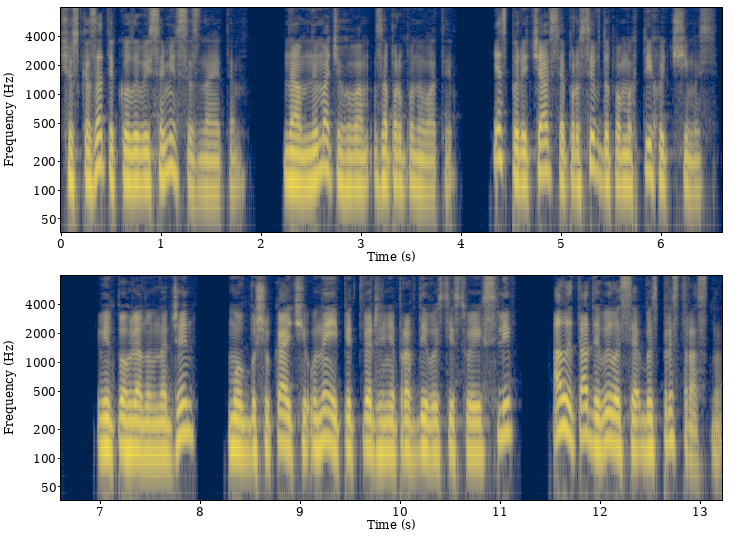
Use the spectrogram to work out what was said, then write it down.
Що сказати, коли ви самі все знаєте? Нам нема чого вам запропонувати. Я сперечався, просив допомогти хоч чимось. Він поглянув на Джейн, мов би шукаючи у неї підтвердження правдивості своїх слів, але та дивилася безпристрасно,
